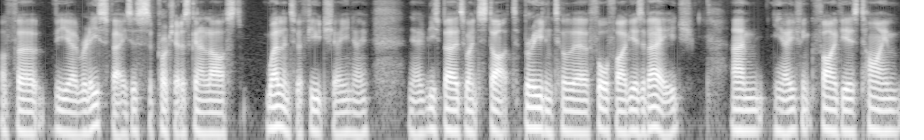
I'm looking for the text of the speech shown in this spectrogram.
of uh, the uh, release phase. This is a project that's going to last well into the future. You know, you know these birds won't start to breed until they're four or five years of age. And you know, you think five years time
